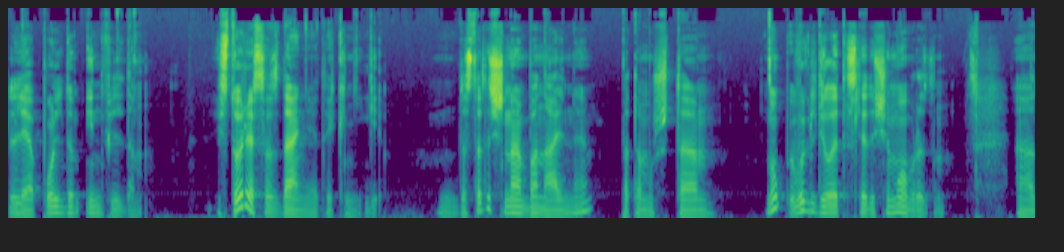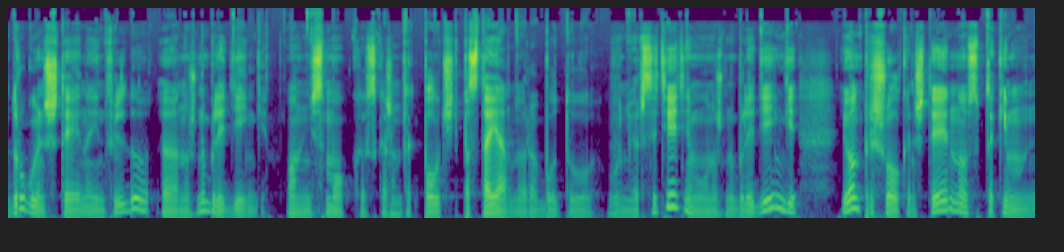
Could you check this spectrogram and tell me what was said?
Леопольдом Инфельдом. История создания этой книги достаточно банальная, потому что, ну, выглядело это следующим образом. А, другу Эйнштейна, Инфельду, э, нужны были деньги. Он не смог, скажем так, получить постоянную работу в университете, ему нужны были деньги, и он пришел к Эйнштейну с таким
